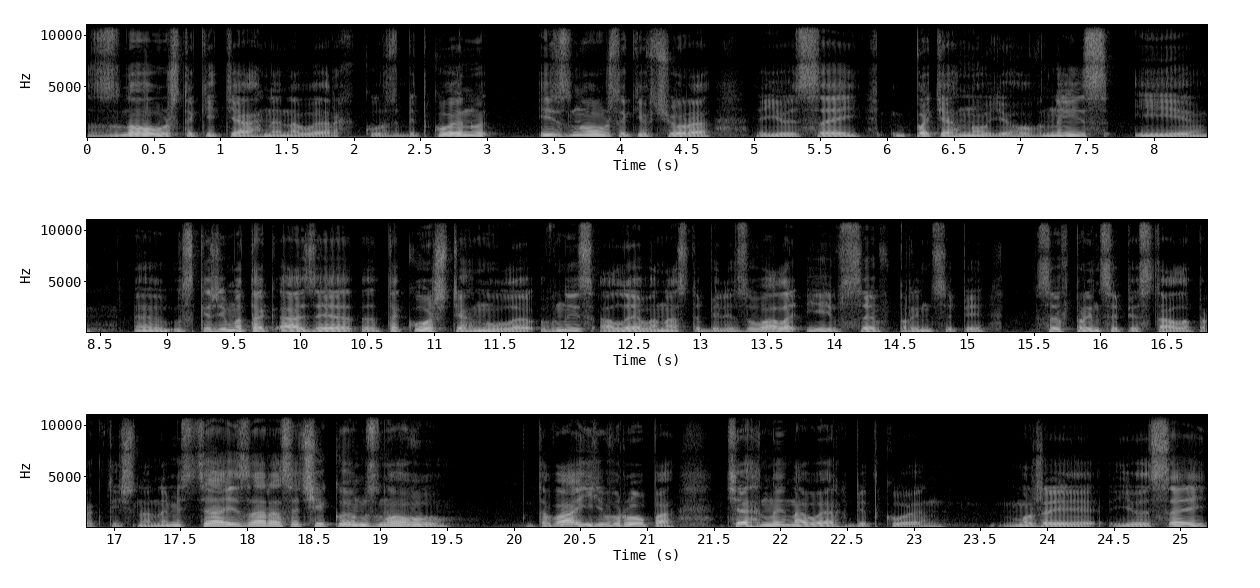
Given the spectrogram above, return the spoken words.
знову ж таки тягне наверх курс біткоїну. І знову ж таки вчора USA потягнув його вниз. І, е, скажімо так, Азія е, також тягнула вниз, але вона стабілізувала і все, в принципі, все, в принципі, стало практично на місця. І зараз очікуємо знову. Давай, Європа, тягни наверх біткоін. Може, USA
